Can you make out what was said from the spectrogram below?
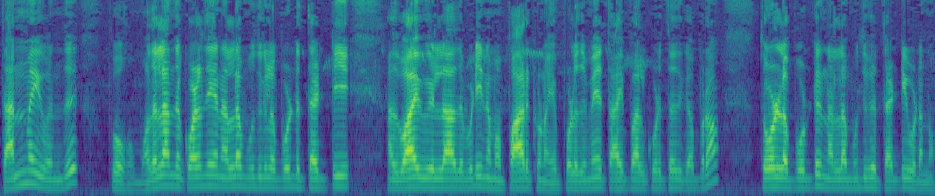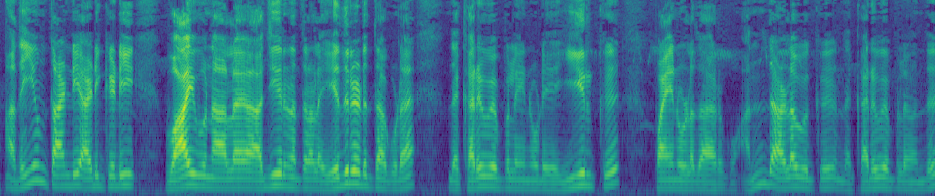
தன்மை வந்து போகும். முதல்ல அந்த குழந்தைய நல்லா முதுகில் போட்டு தட்டி அது வாய்வு இல்லாதபடி நம்ம பார்க்கணும். எப்பொழுதுமே தாய்ப்பால் கொடுத்ததுக்கப்புறம் தோளில் போட்டு நல்லா முதுகை தட்டி விடணும். அதையும் தாண்டி அடிக்கடி வாயுனால அஜீரணத்தினால் எதிரெடுத்தால் கூட இந்த கருவேப்பிலையினுடைய ஈர்க்கு பயனுள்ளதாக இருக்கும். அந்த அளவுக்கு இந்த கருவேப்பிலை வந்து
